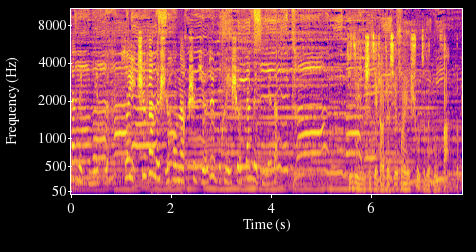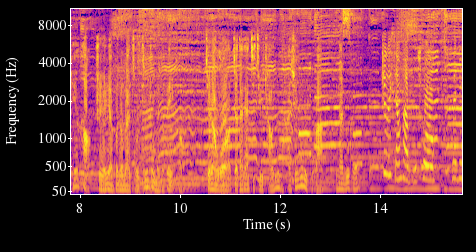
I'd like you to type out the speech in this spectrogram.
三个碟子，所以吃饭的时候呢是绝对不可以设三个碟的。仅仅是介绍这些关于数字的读法和偏好，是远远不能满足听众们的胃口。就让我教大家几句常用的寒暄用语吧，你看如何？这个想法不错哦，那就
